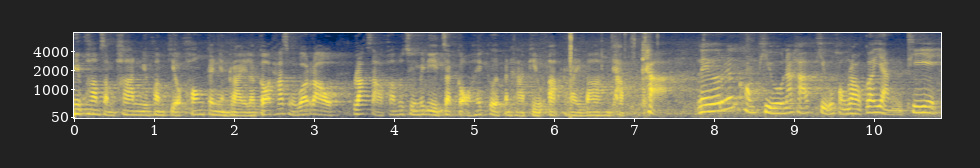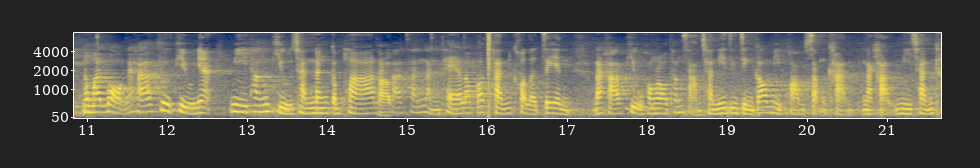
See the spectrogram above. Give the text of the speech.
มีความสัมพันธ์ มีความเกี่ยวข้องกันอย่างไร แล้วก็ถ้าสมมติว่าเรารักษาความชุ่มชื้นไม่ดีจะก่อให้เกิดปัญหาผิวอะไรบ้างครับค่ะในเรื่องของผิวนะคะ ผิวของเราก็อย่างที่น้องมัดบอกนะคะ คือผิวเนี่ยมีทั้งผิวชั้นหนังกำพร้านะครัคะบชั้นหนังแท้แล้วก็ชั้นคอลลาเจนนะคะ ผิวของเราทั้ง 3 ชั้นนี้จริง ๆ ก็มีความสำคัญนะคะ มีชั้นไข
